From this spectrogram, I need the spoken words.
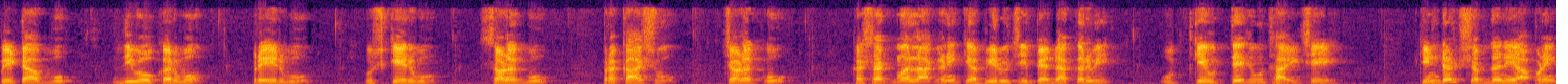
પેટાવવું દીવો કરવો પ્રેરવું ઉશ્કેરવું સળગવું પ્રકાશવું ચળકવું કશાકમાં લાગણી કે અભિરુચિ પેદા કરવી કે ઉત્તેજવું થાય છે કિન્ડલ્ડ શબ્દને આપણે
